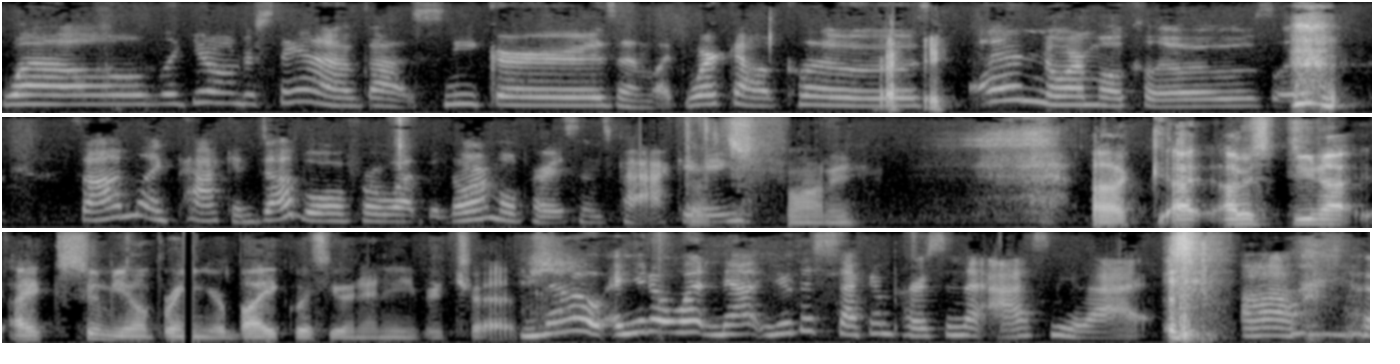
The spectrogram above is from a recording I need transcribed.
well, like you don't understand. I've got sneakers and like workout clothes right. and normal clothes. Like, So I'm like packing double for what the normal person's packing. That's funny. Uh, I, I was. Do you not? I assume you don't bring your bike with you in any of your trips. No, and you know what? Now you're the second person that asked me that. um,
